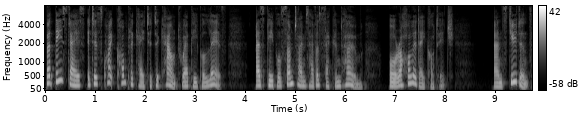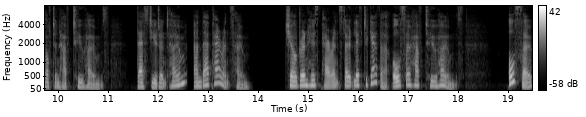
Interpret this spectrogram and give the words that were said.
But these days it is quite complicated to count where people live, as people sometimes have a second home or a holiday cottage. And students often have two homes their student home and their parents' home. Children whose parents don't live together also have two homes. Also,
